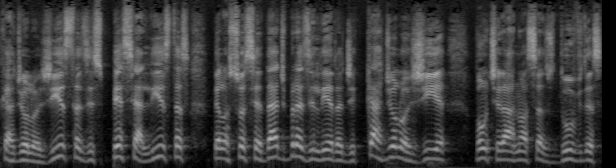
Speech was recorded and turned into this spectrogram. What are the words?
cardiologistas especialistas pela Sociedade Brasileira de Cardiologia vão tirar nossas dúvidas.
